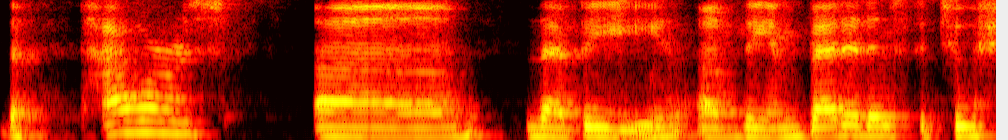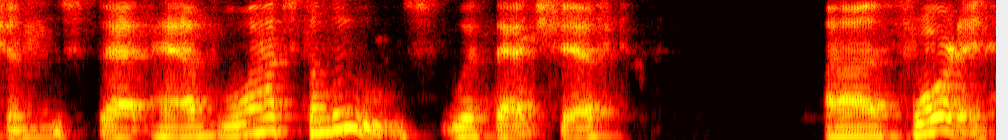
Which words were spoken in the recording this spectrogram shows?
the powers uh, that be of the embedded institutions that have lots to lose with that shift uh, thwarted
